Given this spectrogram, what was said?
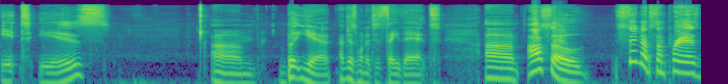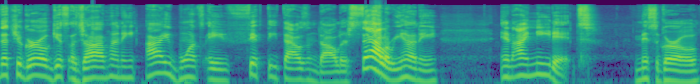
it is. Um, but yeah, I just wanted to say that. Um, also, send up some prayers that your girl gets a job, honey. I want a fifty thousand dollars salary, honey, and I need it, Miss Girl.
